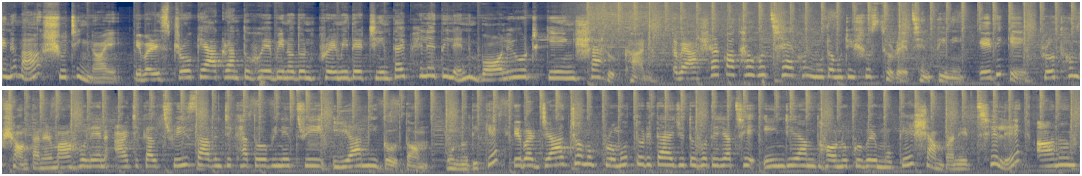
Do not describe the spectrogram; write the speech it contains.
সিনেমা শুটিং নয়। এবার স্ট্রোকে আক্রান্ত হয়ে বিনোদন প্রেমীদের চিন্তায় ফেলে দিলেন বলিউড কিং শাহরুখ খান। তবে আশার কথা হচ্ছে এখন মোটামুটি সুস্থ রয়েছেন তিনি। এদিকে প্রথম সন্তানের মা হলেন আর্টিকেল থ্রি সেভেন্টি খ্যাত অভিনেত্রী ইয়ামি গৌতম। অন্যদিকে এবার জাঁকজমক প্রমোত্তরিতে আয়োজিত হতে যাচ্ছে ইন্ডিয়ান ধনকুবের মুকেশ আম্বানির ছেলে আনন্দ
